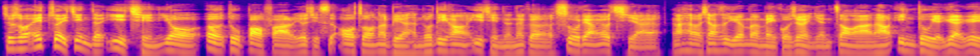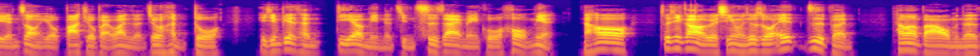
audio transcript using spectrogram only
就是说，哎，最近的疫情又二度爆发了，尤其是欧洲那边很多地方疫情的那个数量又起来了。然后还有像是原本美国就很严重啊，然后印度也越来越严重，有八九百万人就很多，已经变成第二名了，仅次在美国后面。然后最近刚好有个新闻，就是说，哎，日本他们把我们的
